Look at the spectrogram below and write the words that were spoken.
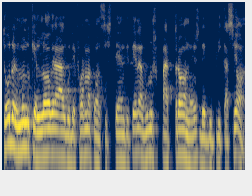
todo el mundo que logra algo de forma consistente tiene algunos patrones de duplicación.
